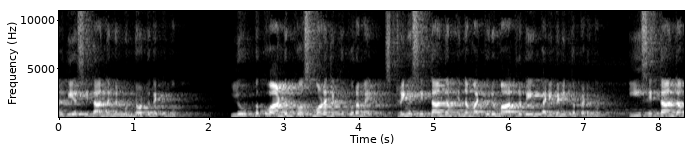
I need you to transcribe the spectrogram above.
പുതിയ സിദ്ധാന്തങ്ങൾ മുന്നോട്ട് വെക്കുന്നു. ലൂപ്പ് ക്വാണ്ടം കോസ്മോളജിക്ക് പുറമെ സ്ട്രിംഗ് സിദ്ധാന്തം എന്ന മറ്റൊരു മാതൃകയും പരിഗണിക്കപ്പെടുന്നു. ഈ സിദ്ധാന്തം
